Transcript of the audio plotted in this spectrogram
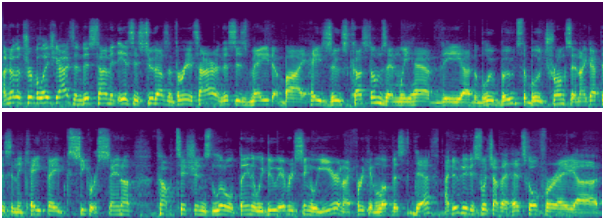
Another Triple H, guys, and this time it is his 2003 attire, and this is made by Jesus Customs, and we have the, uh, the blue boots, the blue trunks, and I got this in the Kayfabe Secret Santa competitions little thing that we do every single year, and I freaking love this to death. I do need to switch out that head sculpt for a uh,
